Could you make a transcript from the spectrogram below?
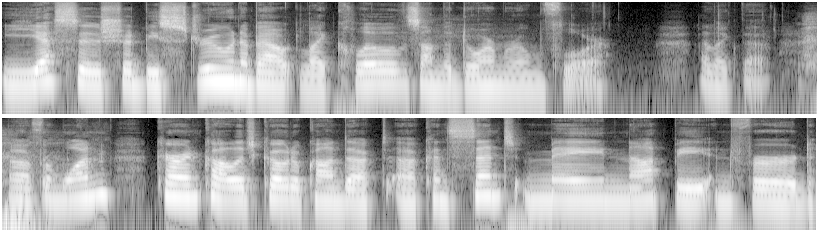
Yeses should be strewn about like clothes on the dorm room floor. I like that. Uh, from one current college code of conduct, uh, consent may not be inferred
